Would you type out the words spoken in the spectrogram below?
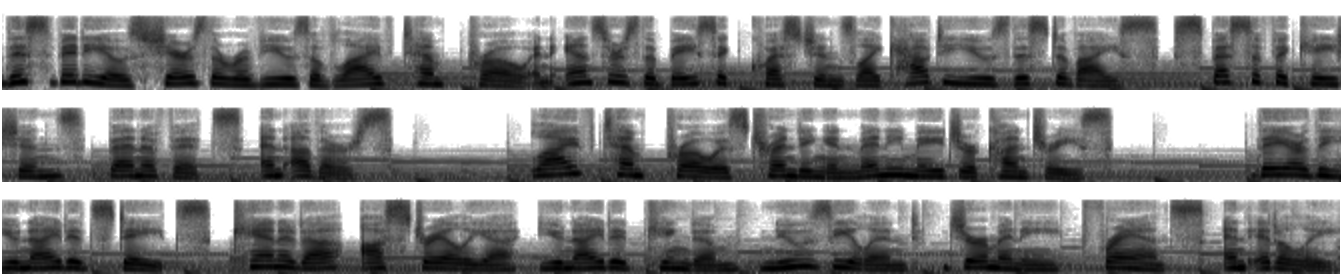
This video shares the reviews of Live Temp Pro and answers the basic questions like how to use this device, specifications, benefits, and others. Live Temp Pro is trending in many major countries. They are the United States, Canada, Australia, United Kingdom, New Zealand, Germany, France, and Italy.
